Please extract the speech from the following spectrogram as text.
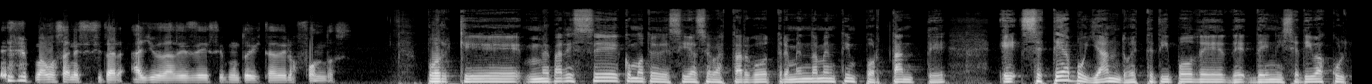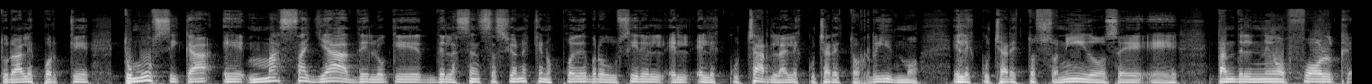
vamos a necesitar ayuda desde ese punto de vista de los fondos. Porque me parece, como te decía Sebastargo, tremendamente importante eh, se esté apoyando este tipo de, iniciativas culturales porque tu música, eh, más allá de lo que, de las sensaciones que nos puede producir el, el, escucharla, el escuchar estos ritmos, el escuchar estos sonidos, eh, tan del neofolk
